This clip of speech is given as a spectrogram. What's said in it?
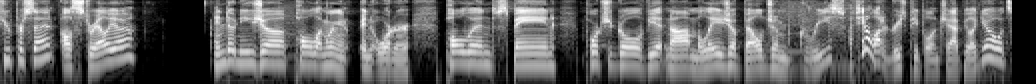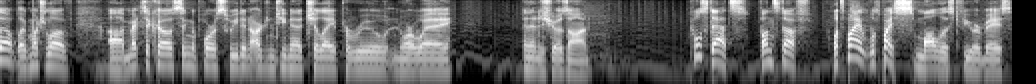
2%. Australia, Indonesia, Poland, I'm going in order. Poland, Spain, Portugal, Vietnam, Malaysia, Belgium, Greece. I've seen a lot of Greece people in chat be like, yo, what's up? Like, much love. Uh, Mexico, Singapore, Sweden, Argentina, Chile, Peru, Norway. And then it just goes on. Cool stats. Fun stuff. What's my what's my smallest viewer base?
